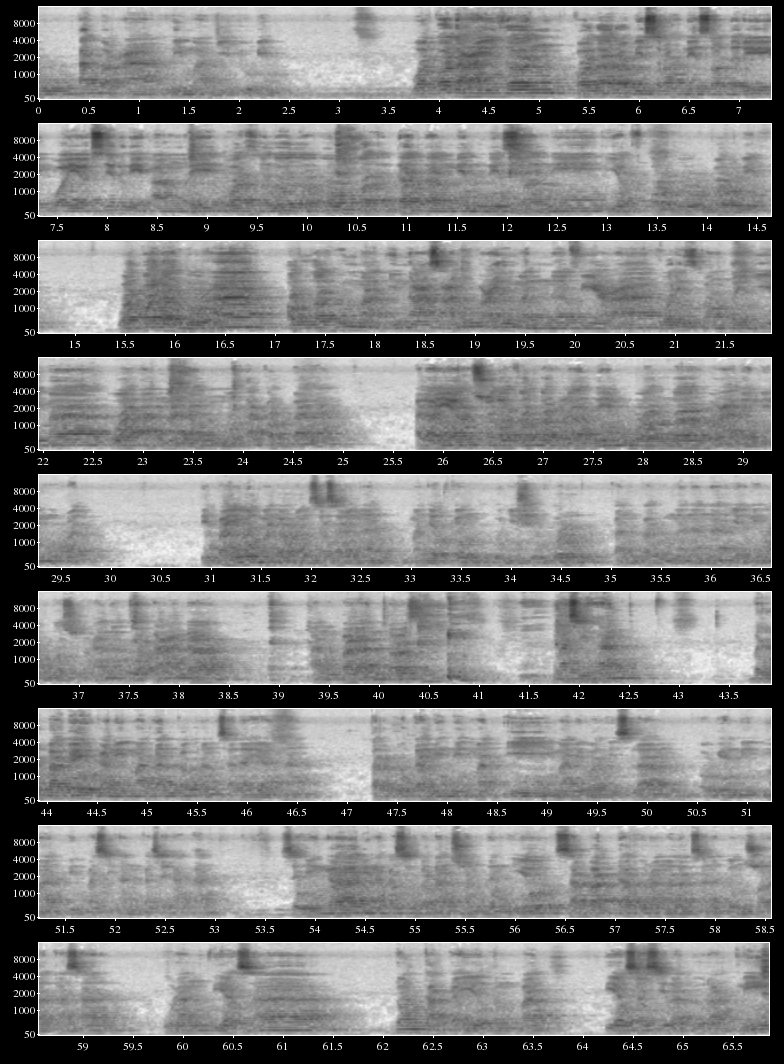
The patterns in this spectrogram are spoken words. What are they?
wa qala aidan qala rabbi israh li sadri wa yassir li amri wa hlul 'uqdatam min lisani yafqahu qawli. Wa qala du'a Allahumma inna as'aluka ilman nafi'a wa rizqan wa amalan mutaqabbala Alayah sadaqallahul azim wallahu a'lam bimurad. Dipayun mangga sasarangan manjatkeun puji syukur kana kagunganana yakni Allah Subhanahu wa taala. Anu parantos masihan berbagai kanikmatan ka urang sadayana. Terutami nikmat iman wal Islam oge nikmat di pasihan kesehatan. Sehingga dina kesempatan sonten ieu sabada urang ngalaksanakeun salat asar urang biasa dongkak ka ieu tempat biasa silaturahmi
